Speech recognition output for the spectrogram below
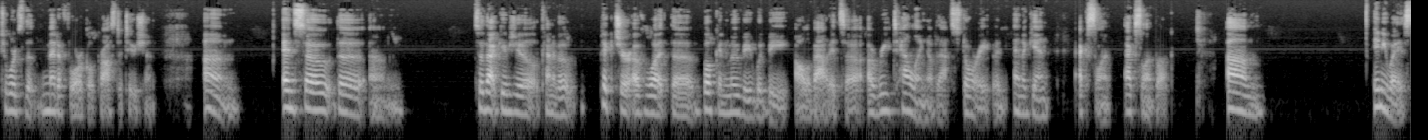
towards the metaphorical prostitution. Um, and so the um, so that gives you kind of a picture of what the book and movie would be all about. It's a, a retelling of that story, and, and again, excellent, excellent book. Um, anyways,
